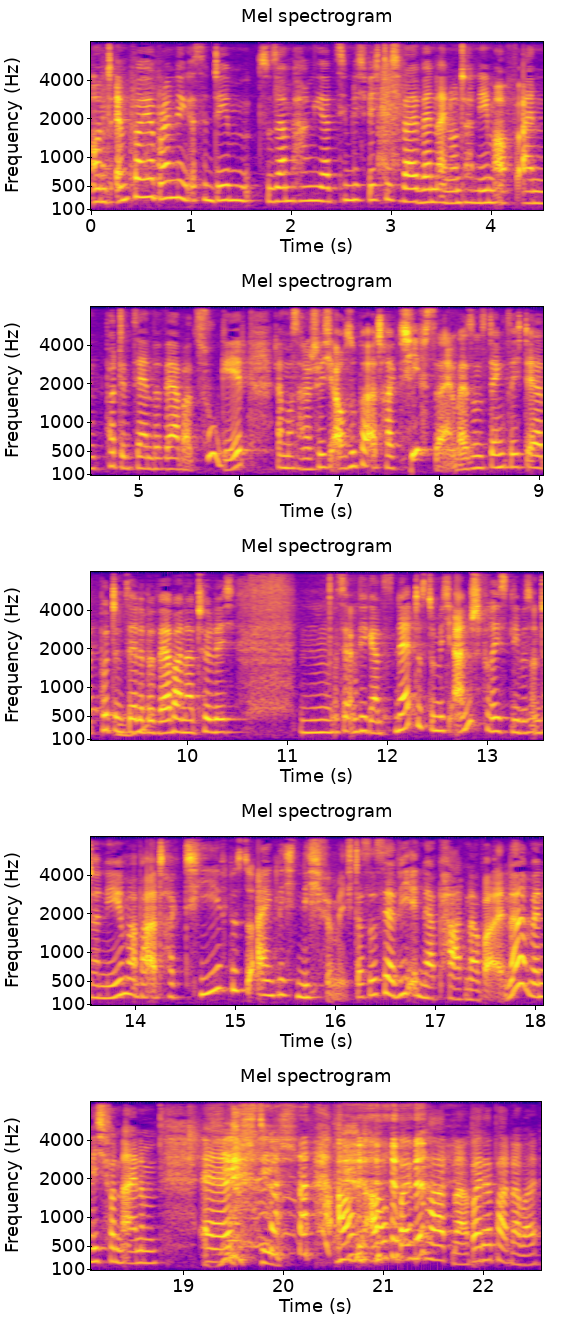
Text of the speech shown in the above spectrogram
Und Employer Branding ist in dem Zusammenhang ja ziemlich wichtig, weil wenn ein Unternehmen auf einen potenziellen Bewerber zugeht, dann muss er natürlich auch super attraktiv sein, weil sonst denkt sich der potenzielle mhm. Bewerber natürlich, hm, ist ja irgendwie ganz nett, dass du mich ansprichst, liebes Unternehmen, aber attraktiv bist du eigentlich nicht für mich. Das ist ja wie in der Partnerwahl, ne? Wenn ich von einem äh, Richtig. Augen auf beim Partner, bei der Partnerwahl.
